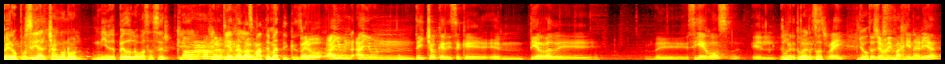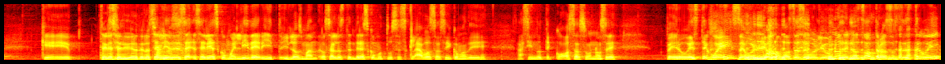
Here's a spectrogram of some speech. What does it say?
Pero pues sí, al chango no, ni de pedo lo vas a hacer que, No, no, no, que pero, por entienda ejemplo, las matemáticas. güey. Pero hay un, hay un dicho que dice que en tierra de, de ciegos, el tuerto, tuerto es rey. yo. Entonces yo me imaginaría que... ¿Serías el líder de los changos? se- Serías como el líder y, y los, man- o sea, los tendrías como tus esclavos, así como de haciéndote cosas o no sé. Pero este güey se volvió, o sea, se volvió uno de nosotros. O sea, este güey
